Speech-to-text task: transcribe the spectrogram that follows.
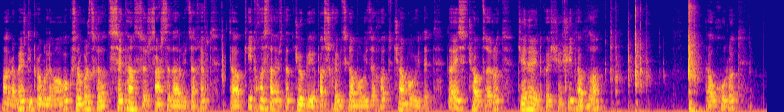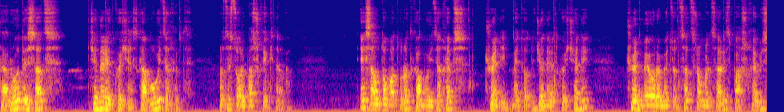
მაგრამ ერთი პრობლემა გვაქვს, როგორც ხედავთ, set answers არსად არ ვიძახებთ და კითხვასთან ერთად ჯობია პასუხებიც გამოვიძახოთ, ჩამოვიდეთ და ეს ჩავწეროთ generate question-ში დაბლა. დავხუროთ და როდესაც generate questions გამოვიძახებთ, როცა სწორი პასუხი იქნება, ეს ავტომატურად გამოიძახებს ჩვენი მეთოდი generate question-ი ჩვენ მეორე მეთოდსაც რომელიც არის პასუხების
